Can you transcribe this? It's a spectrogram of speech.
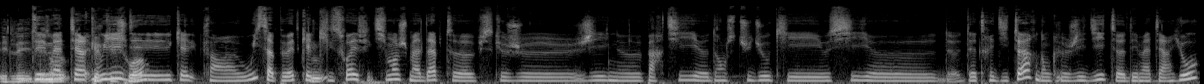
et de les, des les en- matériaux, quels qu'ils oui, soient. des- quel- enfin oui, ça peut être quel Mm. qu'il soit. Effectivement, je m'adapte euh, puisque je j'ai une partie euh, dans le studio qui est aussi euh, d'être éditeur, donc euh, j'édite des matériaux,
